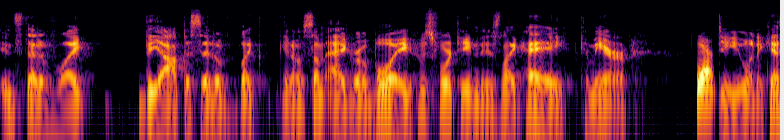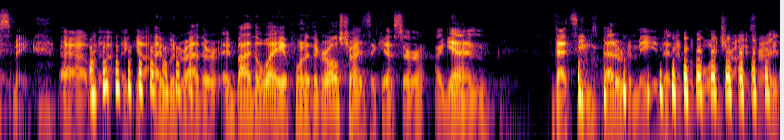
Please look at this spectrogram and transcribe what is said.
instead of like the opposite of like you know some aggro boy who's 14 and is like, hey, come here. Yep. Do you want to kiss me? Um, uh, yeah, I would rather. And by the way, if one of the girls tries to kiss her again, that seems better to me than if a boy tries, right?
